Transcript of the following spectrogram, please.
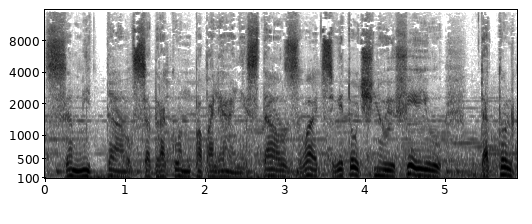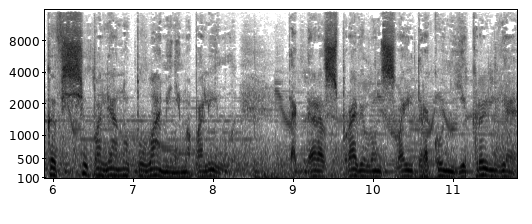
Заметался дракон по поляне, стал звать цветочную фею, да только всю поляну пламенем опалил. Тогда расправил он свои драконьи крылья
